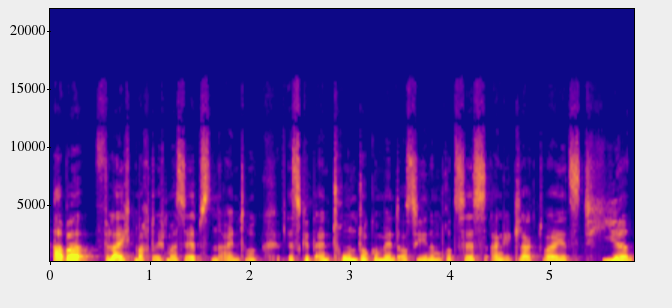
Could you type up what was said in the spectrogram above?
Aber vielleicht macht euch mal selbst einen Eindruck. Es gibt ein Tondokument aus jenem Prozess. Angeklagt war jetzt hier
